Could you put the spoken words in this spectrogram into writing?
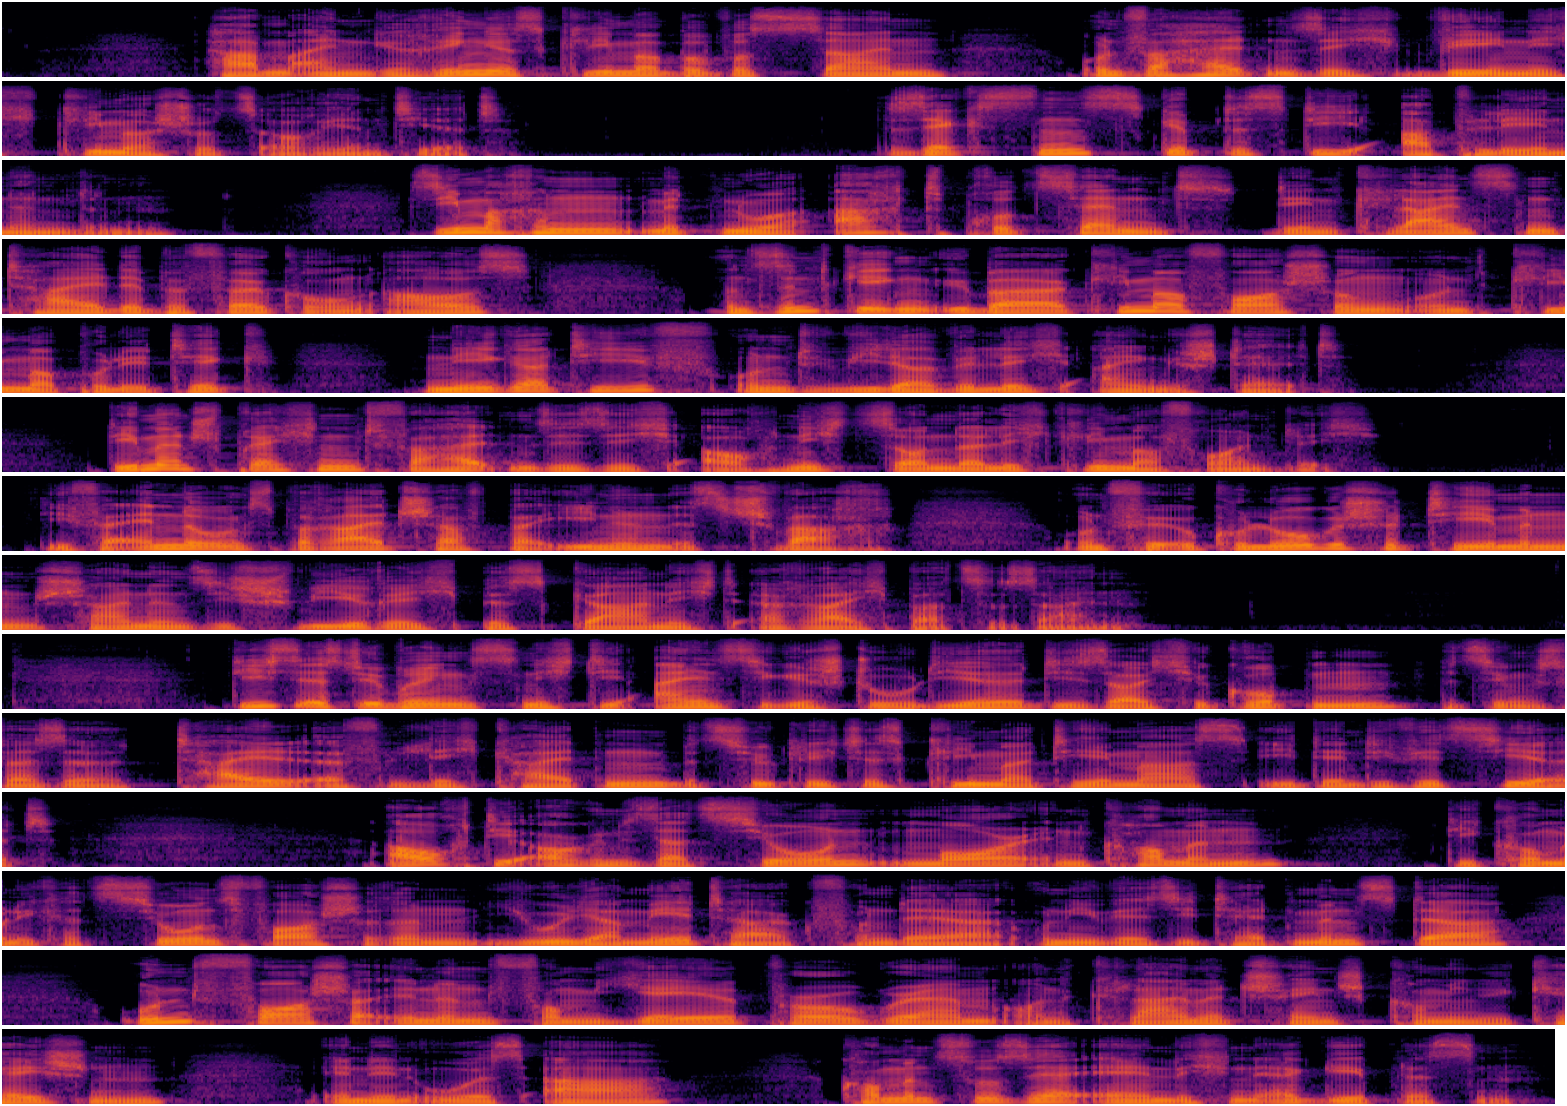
haben ein geringes Klimabewusstsein und verhalten sich wenig klimaschutzorientiert. Sechstens gibt es die Ablehnenden. Sie machen mit nur 8 Prozent den kleinsten Teil der Bevölkerung aus und sind gegenüber Klimaforschung und Klimapolitik negativ und widerwillig eingestellt. Dementsprechend verhalten sie sich auch nicht sonderlich klimafreundlich. Die Veränderungsbereitschaft bei ihnen ist schwach und für ökologische Themen scheinen sie schwierig bis gar nicht erreichbar zu sein. Dies ist übrigens nicht die einzige Studie, die solche Gruppen bzw. Teilöffentlichkeiten bezüglich des Klimathemas identifiziert. Auch die Organisation More in Common, die Kommunikationsforscherin Julia Metag von der Universität Münster und ForscherInnen vom Yale Program on Climate Change Communication in den USA kommen zu sehr ähnlichen Ergebnissen.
